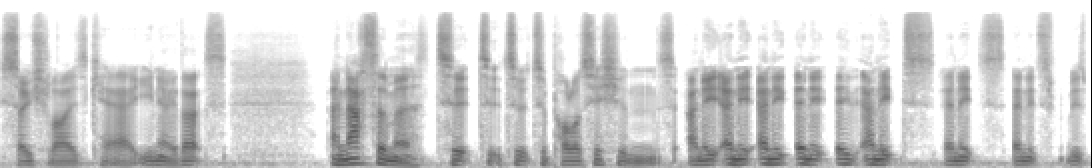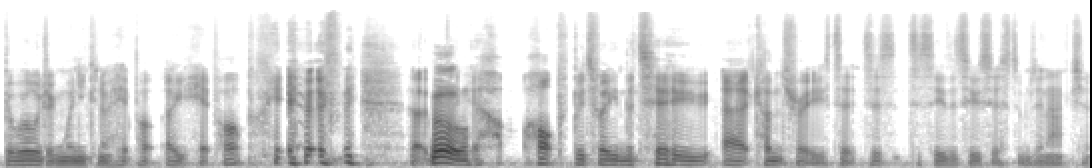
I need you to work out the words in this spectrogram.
socialised care? You know, that's anathema to, to, to, to, politicians, and it and it and it and it and it's and it's and it's it's bewildering when you can hip hop hip hop hop between the two uh, countries to, to to see the two systems in action.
